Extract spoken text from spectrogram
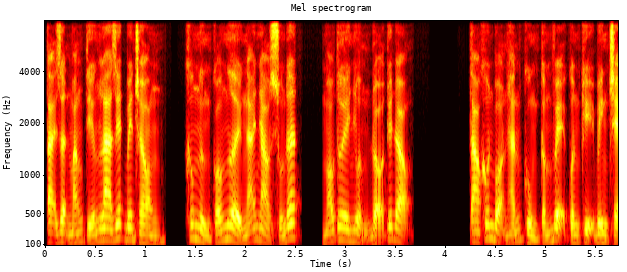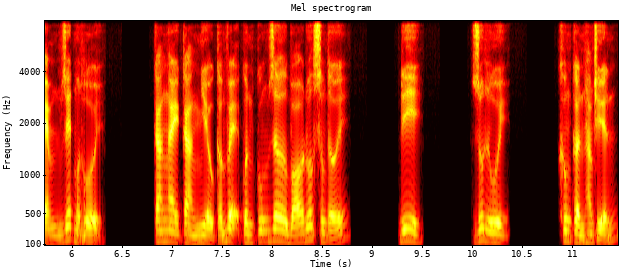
Tại giận mắng tiếng la giết bên trong, không ngừng có người ngã nhào xuống đất, máu tươi nhuộm đỏ tuyết động tào khôn bọn hắn cùng cấm vệ quân kỵ binh chém giết một hồi càng ngày càng nhiều cấm vệ quân cũng dơ bó đuốc xông tới. Đi, rút lui. Không cần ham chiến.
